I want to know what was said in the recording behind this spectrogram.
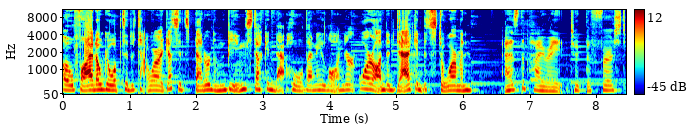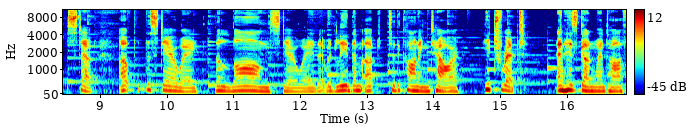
Oh, fine, I'll go up to the tower. I guess it's better than being stuck in that hold any longer or on the deck in the storm and. As the pirate took the first step up the stairway, the long stairway that would lead them up to the conning tower, he tripped and his gun went off,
